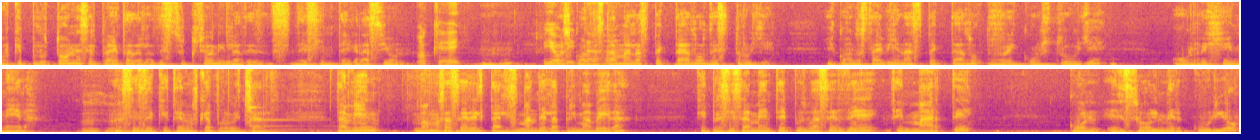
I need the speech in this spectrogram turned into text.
porque Plutón es el planeta de la destrucción y la des- desintegración. Ok. Y ahorita, cuando está mal aspectado, destruye. Y cuando está bien aspectado, reconstruye o regenera. Así es de que tenemos que aprovechar. También vamos a hacer el talismán de la primavera, que precisamente pues va a ser de, de Marte con el Sol, Mercurio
